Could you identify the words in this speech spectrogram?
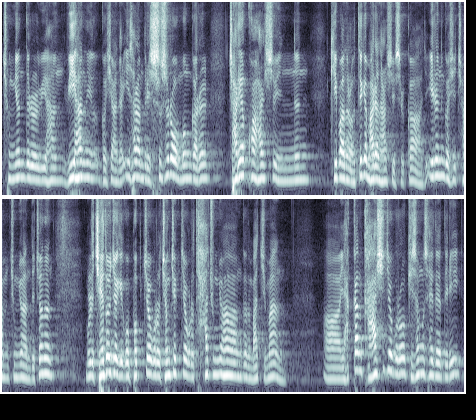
청년들을 위한 위한 것이 아니라 이 사람들이 스스로 뭔가를 자력화할 수 있는 기반을 어떻게 마련할 수 있을까? 이런 것이 참 중요한데 저는 물론 제도적이고 법적으로 정책적으로 다 중요한 건 맞지만 어, 약간 가시적으로 기성세대들이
